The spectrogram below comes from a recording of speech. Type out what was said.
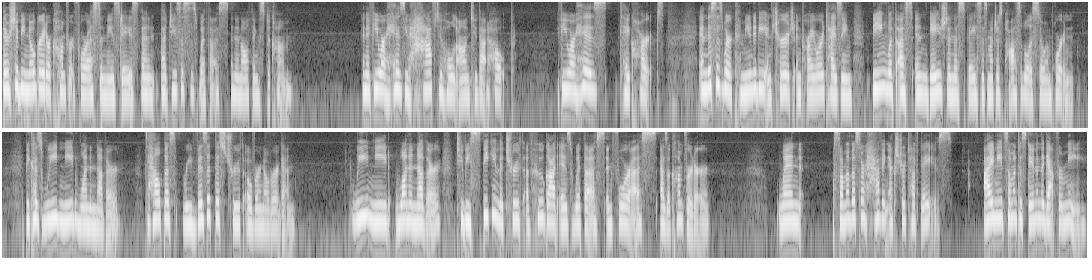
There should be no greater comfort for us in these days than that Jesus is with us and in all things to come. And if you are His, you have to hold on to that hope. If you are His, take heart. And this is where community and church and prioritizing being with us engaged in this space as much as possible is so important because we need one another to help us revisit this truth over and over again. We need one another to be speaking the truth of who God is with us and for us as a comforter when some of us are having extra tough days. I need someone to stand in the gap for me.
